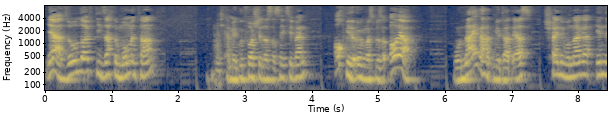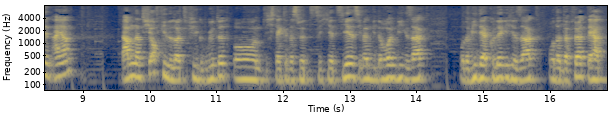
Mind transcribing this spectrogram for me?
Ja, so läuft die Sache momentan. Ich kann mir gut vorstellen, dass das nächste Event auch wieder irgendwas besonders. Oh ja, Wonaga hatten wir gerade erst. Shiny Wonaga in den Eiern. Da haben natürlich auch viele Leute viel gebrütet und ich denke, das wird sich jetzt jedes Event wiederholen, wie gesagt. Oder wie der Kollege hier sagt, oder der Third, der hat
